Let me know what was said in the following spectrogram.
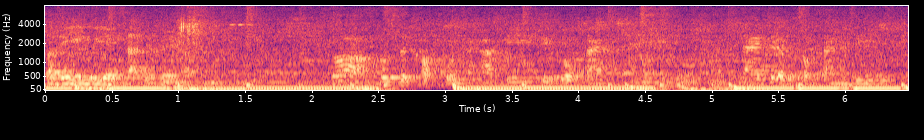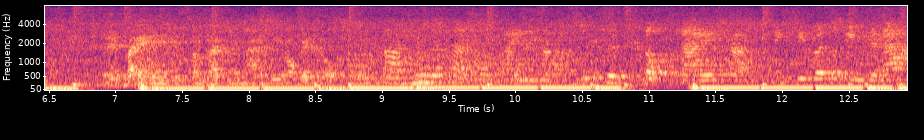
ตอนนี้ยังมือยังสั่นอยู่เลยครับก็รู้สึกขอบคุณนะครับที่ติดโอกาสให้ได้เจอประสบการณ์ดีได้ไปสัมผัสหิมะที่ ฮอกไกโดตอค่ะตัดออกไปนะคะรู้สึกตกใจค่ะ ไม่คิดว่าตัวเองจะได้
